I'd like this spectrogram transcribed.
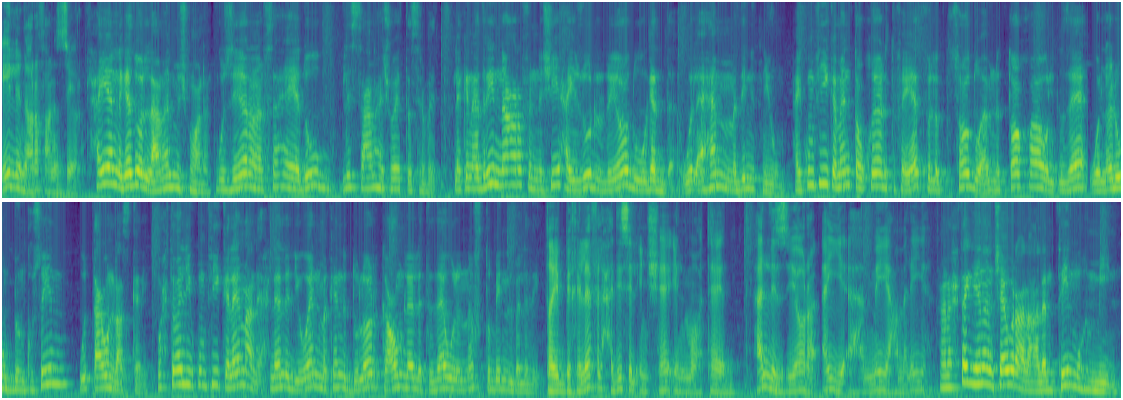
إيه اللي نعرفه عن الزيارة؟ الحقيقة إن جدول الأعمال مش معلن والزيارة نفسها يا دوب لسه عنها شوية تسريبات لكن قادرين نعرف إن شي هيزور الرياض وجدة والأهم مدينة نيوم. هيكون فيه كمان توقيع لاتفاقيات في الاقتصاد وأمن الطاقة والغذاء والعلوم بين قوسين والتعاون العسكري. واحتمال يكون فيه كلام عن إحلال اليوان مكان الدولار كعملة لتداول النفط بين البلدين. طيب بخلاف الحديث الانشائي المعتاد هل للزياره أي أهمية عملية؟ هنحتاج هنا نشاور على علامتين مهمين.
